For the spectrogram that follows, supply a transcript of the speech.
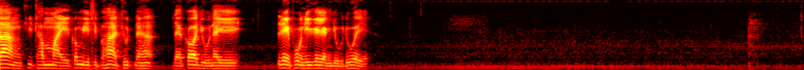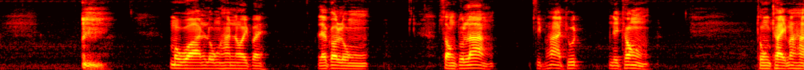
ล่างที่ทำใหม่ก็มีสิบห้าชุดนะฮะ แต่ก็อยู่ในเลขพวกนี้ก็ยังอยู่ด้วย เมื่อวานลงฮานอยไป แล้วก็ลงสองตัวล่างสิบห้าชุดในช่องธงชัยมหา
